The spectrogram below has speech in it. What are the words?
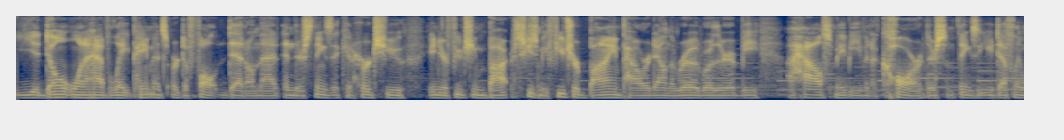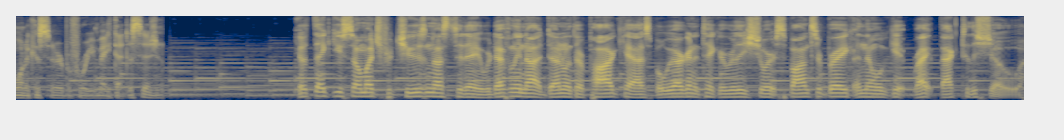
you don't want to have late payments or default debt on that. And there's things that could hurt you in your future, excuse me, future buying power down the road, whether it be a house, maybe even a car. There's some things that you definitely want to consider before you make that decision. Yo, thank you so much for choosing us today. We're definitely not done with our podcast, but we are going to take a really short sponsor break and then we'll get right back to the show.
